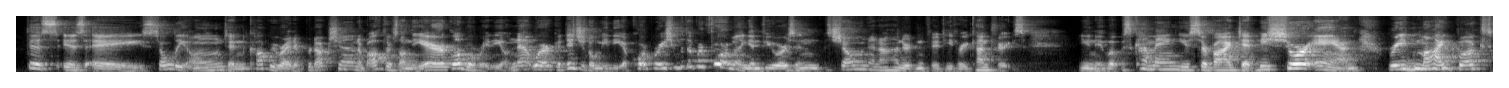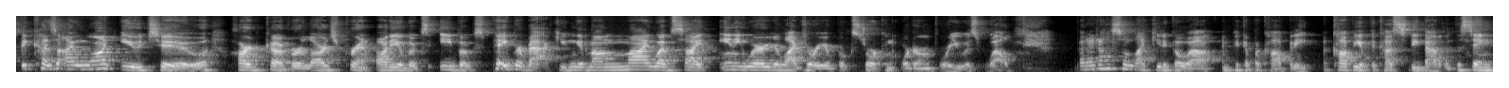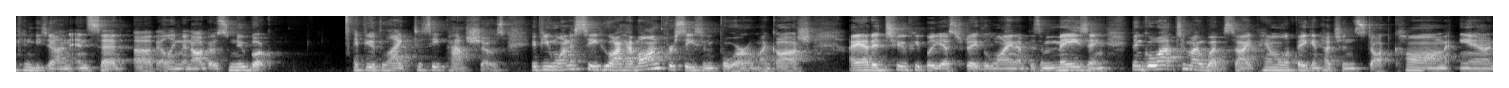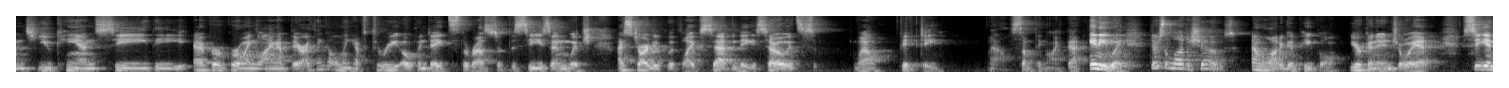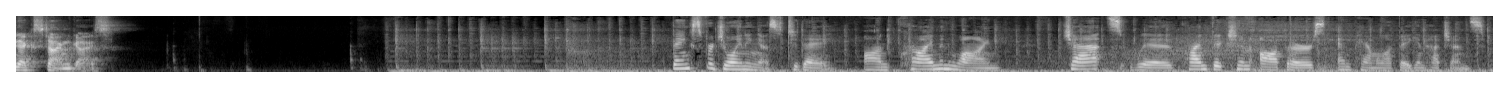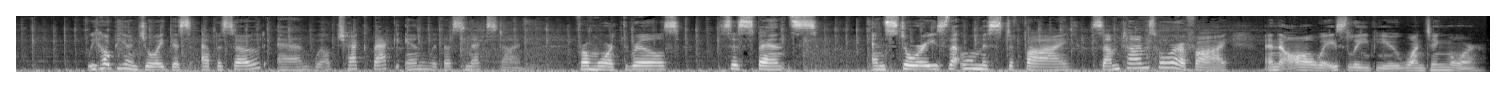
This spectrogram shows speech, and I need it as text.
this is a solely owned and copyrighted production of Authors on the Air, Global Radio Network, a digital media corporation with over 4 million viewers and shown in 153 countries. You knew what was coming. You survived it. Be sure and read my books because I want you to. Hardcover, large print, audiobooks, ebooks, paperback. You can get them on my website, anywhere your library or bookstore can order them for you as well. But I'd also like you to go out and pick up a copy, a copy of The Custody Battle. The same can be done said of Ellie Monago's new book, if you'd like to see past shows. If you want to see who I have on for season four, oh my gosh, I added two people yesterday. The lineup is amazing. Then go out to my website, PamelaFaganHutchins.com, and you can see the ever growing lineup there. I think I only have three open dates the rest of the season, which I started with like 70. So it's, well, 50. Well, something like that. Anyway, there's a lot of shows and a lot of good people. You're going to enjoy it. See you next time, guys. Thanks for joining us today on Crime and Wine chats with crime fiction authors and Pamela Fagan Hutchins. We hope you enjoyed this episode and we'll check back in with us next time for more thrills, suspense, and stories that will mystify, sometimes horrify, and always leave you wanting more.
